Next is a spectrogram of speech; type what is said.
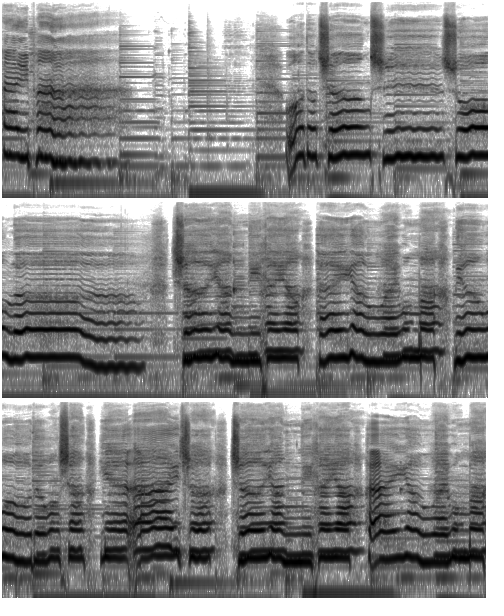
害怕。我都诚实说了，这样你还要还要爱我吗？连我的妄想也爱着，这样你还要还要爱我吗？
